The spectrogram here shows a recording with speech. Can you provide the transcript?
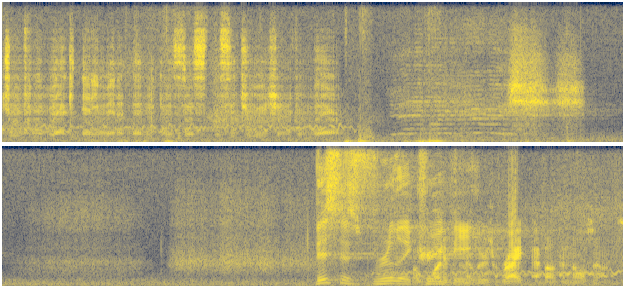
George will be back any minute, then we can assess the situation from there. This is really But what if creepy. Miller's right about the null zones?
